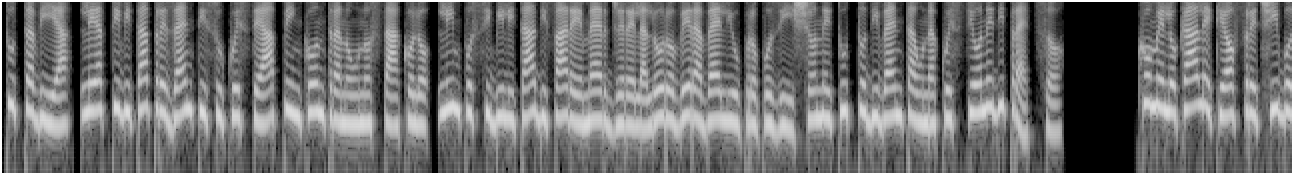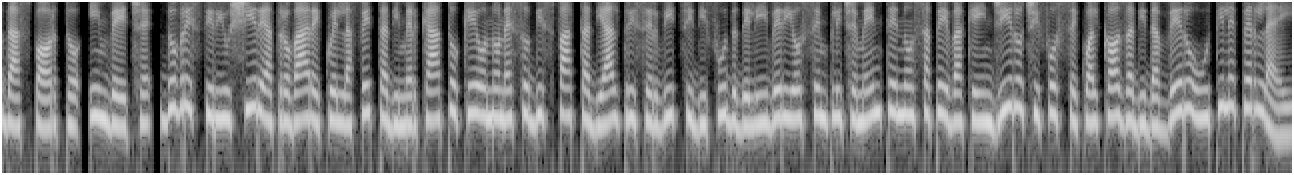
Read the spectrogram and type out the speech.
Tuttavia, le attività presenti su queste app incontrano un ostacolo, l'impossibilità di fare emergere la loro vera value proposition e tutto diventa una questione di prezzo. Come locale che offre cibo da asporto, invece, dovresti riuscire a trovare quella fetta di mercato che o non è soddisfatta di altri servizi di food delivery o semplicemente non sapeva che in giro ci fosse qualcosa di davvero utile per lei.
